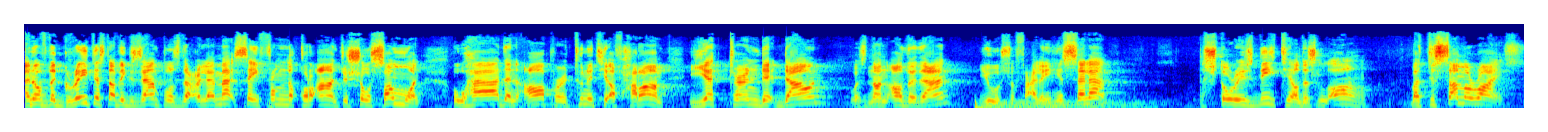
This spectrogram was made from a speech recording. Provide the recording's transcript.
And of the greatest of examples, the ulama say from the Quran to show someone who had an opportunity of haram yet turned it down was none other than Yusuf alayhi salam. The story is detailed, it's long. But to summarize,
